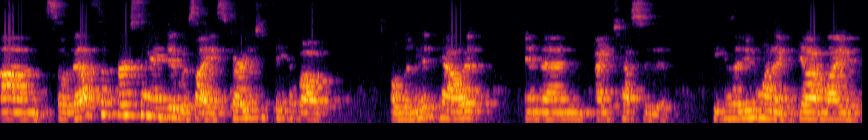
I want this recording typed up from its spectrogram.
Um, so that's the first thing I did was I started to think about a limited palette, and then I tested it because I didn't want to get on live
